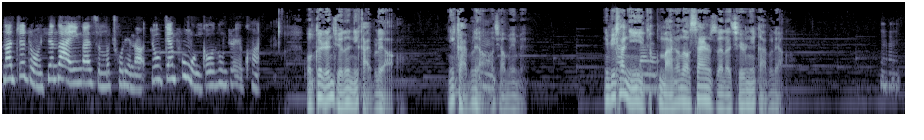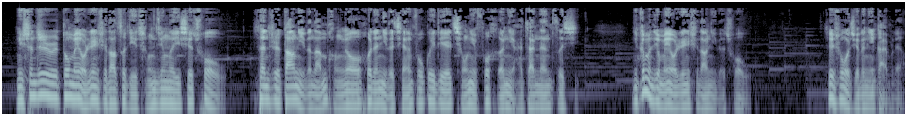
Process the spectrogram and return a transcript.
那这种现在应该怎么处理呢？就跟父母沟通这一块。我个人觉得你改不了，你改不了，小妹妹。你别看你马上到三十岁了，其实你改不了。嗯。你甚至都没有认识到自己曾经的一些错误，甚至当你的男朋友或者你的前夫跪地求你复合，你还沾沾自喜，你根本就没有认识到你的错误。所以说，我觉得你改不了。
